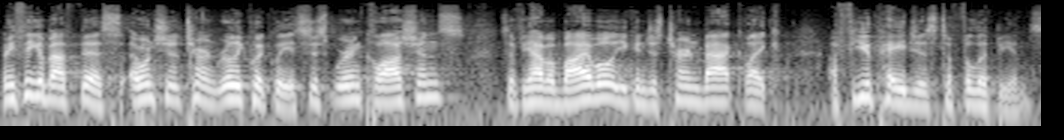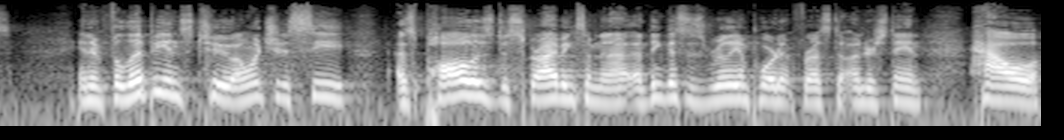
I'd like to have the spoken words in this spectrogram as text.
I mean, think about this. I want you to turn really quickly. It's just we're in Colossians, so if you have a Bible, you can just turn back like a few pages to Philippians. And in Philippians 2, I want you to see as Paul is describing something, I, think this is really important for us to understand how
